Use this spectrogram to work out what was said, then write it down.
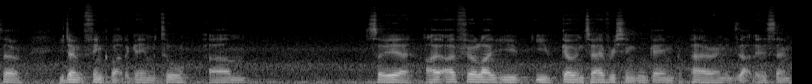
so you don't think about the game at all. Um, so yeah, I, I feel like you, you go into every single game preparing exactly the same.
